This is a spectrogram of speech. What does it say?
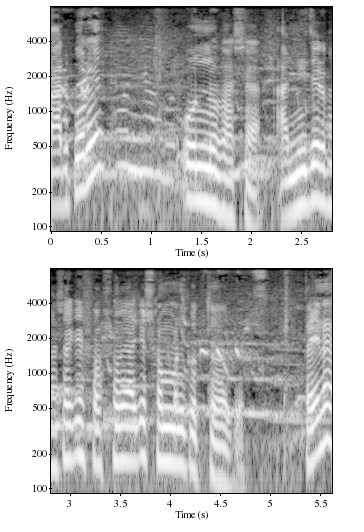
তারপরে অন্য ভাষা। আর নিজের ভাষাকে সবসময় আগে সম্মান করতে হবে তাই না?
